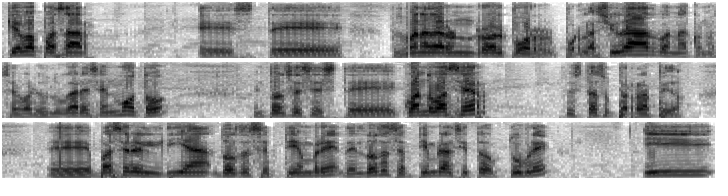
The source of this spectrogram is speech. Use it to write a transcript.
¿Qué va a pasar? Este, pues van a dar un rol por, por la ciudad. Van a conocer varios lugares en moto. Entonces, este, ¿cuándo va a ser? Pues está súper rápido. Eh, va a ser el día 2 de septiembre, del 2 de septiembre al 7 de octubre. Y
